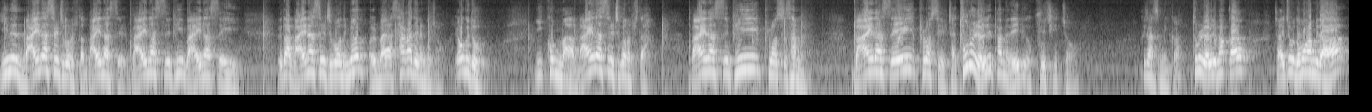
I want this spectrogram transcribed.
2는 마이너스를 집어넣읍시다. 마이너스 1. 마이너스 b 마이너스 a. 여기다 마이너스를 집어넣으면 얼마야? 4가 되는 거죠. 여기도 2, 마이너스를 집어넣읍시다. 마이너스 b 플러스 3. 마이너스 a 플러스 1. 자, 둘을 연립하면 ab가 구해지겠죠. 그렇지 않습니까? 둘을 연립할까요? 자, 이쪽으로 넘어갑니다.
